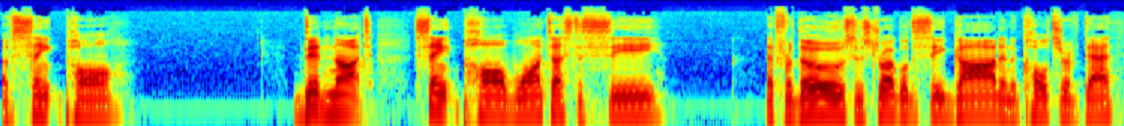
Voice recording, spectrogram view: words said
of St. Paul? Did not St. Paul want us to see that for those who struggle to see God in a culture of death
